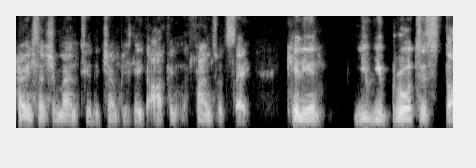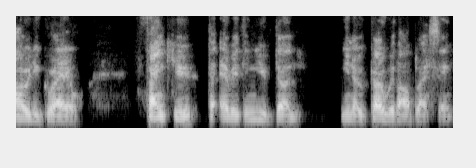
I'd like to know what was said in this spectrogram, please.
Paris Saint Germain to the Champions League, I think the fans would say, "Kylian, you you brought us the Holy Grail. Thank you for everything you've done. You know, go with our blessing."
